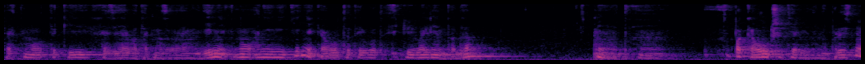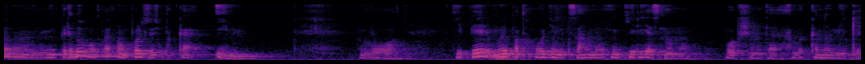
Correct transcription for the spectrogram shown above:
Поэтому вот такие хозяева так называемых денег, ну они не денег, а вот этой вот эквивалента, да, вот, э, ну, пока лучше термина не, произнес, э, не придумал, поэтому пользуюсь пока им. Вот. Теперь мы подходим к самому интересному, в общем-то, об экономике.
